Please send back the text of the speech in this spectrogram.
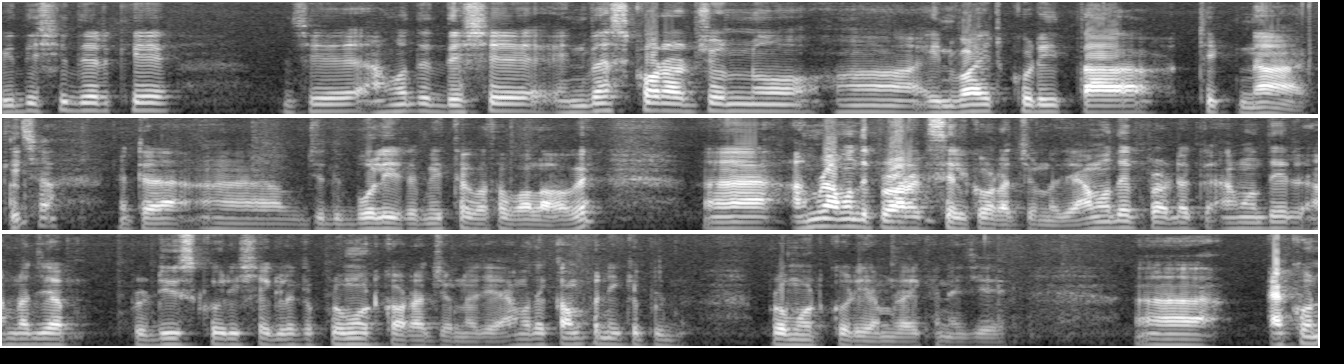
বিদেশিদেরকে যে আমাদের দেশে ইনভেস্ট করার জন্য ইনভাইট করি তা ঠিক না আর কি। আচ্ছা। এটা যদি বলি এটা মিথ্যা কথা বলা হবে। আমরা আমাদের প্রোডাক্ট সেল করার জন্য যাই। আমাদের প্রোডাক্ট আমাদের আমরা যা প্রডিউস করি সেগুলোকে প্রমোট করার জন্য যাই। আমাদের কোম্পানিকে প্রমোট করি আমরা এখানে যে এখন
